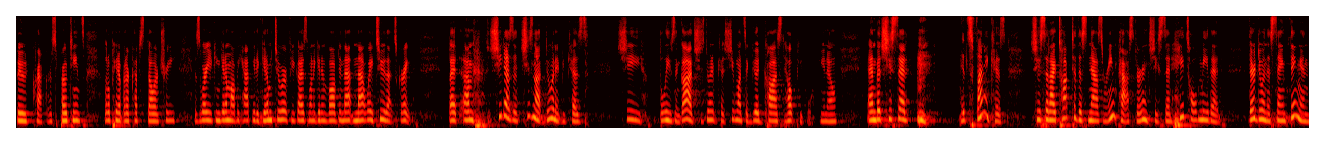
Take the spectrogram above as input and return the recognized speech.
food, crackers, proteins, little peanut butter cups, Dollar Tree is where you can get them. I'll be happy to get them to her if you guys want to get involved in that. And that way, too, that's great. But um, she doesn't, she's not doing it because she believes in God. She's doing it because she wants a good cause to help people, you know. And, but she said, it's funny because she said, I talked to this Nazarene pastor, and she said, he told me that they're doing the same thing, and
